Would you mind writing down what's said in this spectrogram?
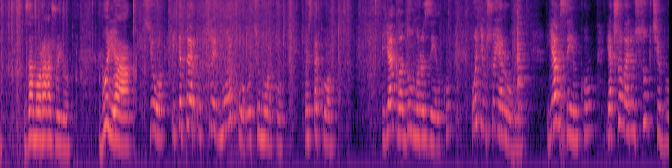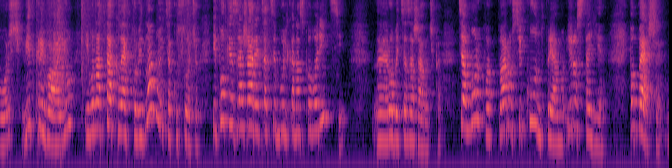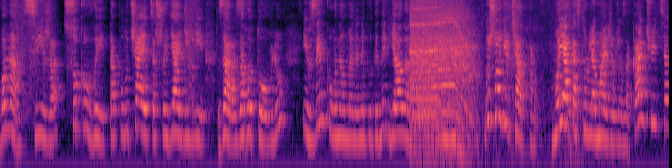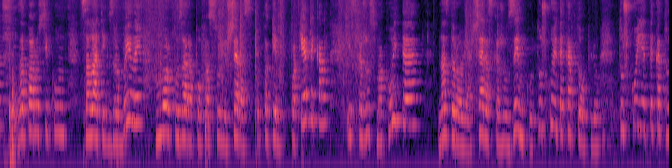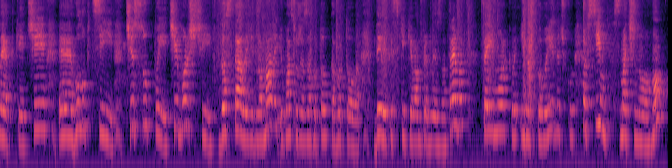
заморажую. Буряк. Все. І тепер оцю морку, оцю морку, ось тако, я кладу в морозилку. Потім що я роблю? Я взимку, якщо варю суп чи борщ, відкриваю, і вона так легко відламується кусочок, і поки зажариться цибулька на сковорідці, е, робиться зажарочка, ця морква пару секунд прямо і розтає. По-перше, вона свіжа, соковита. Получається, що я її зараз заготовлю, і взимку вона у мене не буде не в'яла. Ну що, дівчатка, моя каструля майже вже закінчується за пару секунд. Салатик зробили. Морку зараз пофасую ще раз таким пакетикам і скажу: смакуйте на здоров'я. Ще раз кажу, взимку тушкуєте картоплю, тушкуєте котлетки, чи е, голубці, чи супи, чи борщі. Достали, відламали, і у вас вже заготовка готова. Дивитесь, скільки вам приблизно треба цієї моркви і на сковорідочку. Всім смачного!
